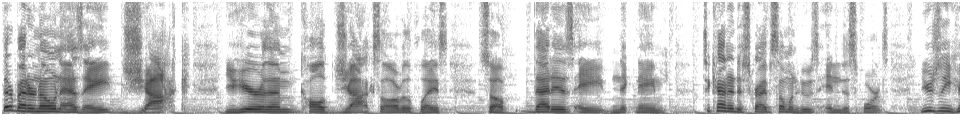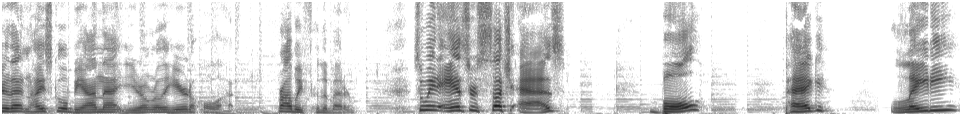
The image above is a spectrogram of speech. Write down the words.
They're better known as a jock. You hear them called jocks all over the place. So that is a nickname to kind of describe someone who's into sports. Usually you hear that in high school. Beyond that, you don't really hear it a whole lot. Probably for the better. So we had answers such as bull, peg, lady,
